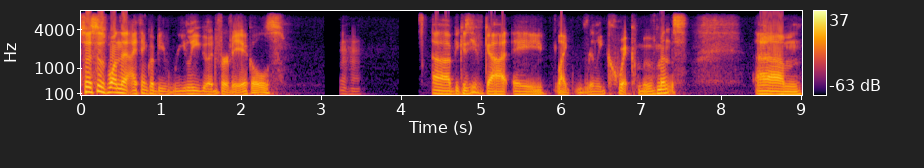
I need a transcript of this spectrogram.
so this is one that I think would be really good for vehicles Mhm. uh, because you've got a like really quick movements um,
